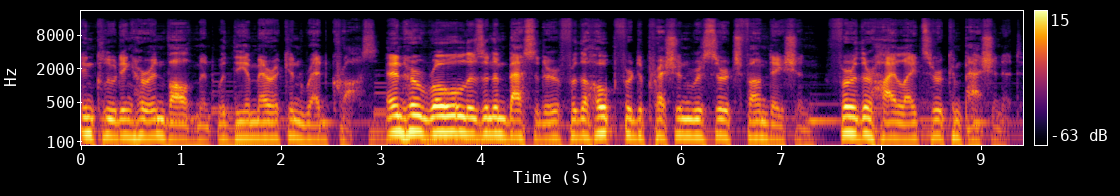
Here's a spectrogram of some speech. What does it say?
including her involvement with the American Red Cross and her role as an ambassador for the Hope for Depression Research Foundation, further highlights her compassionate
